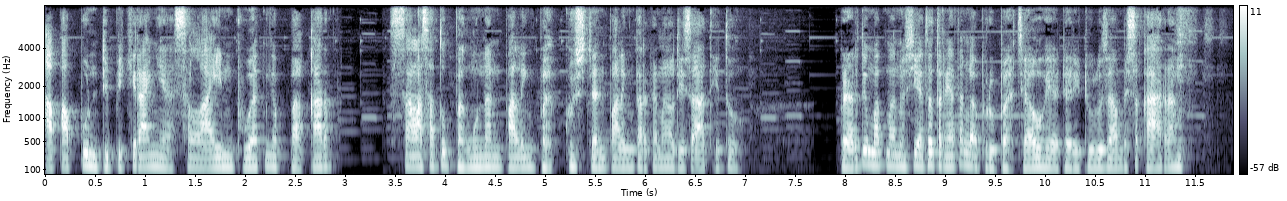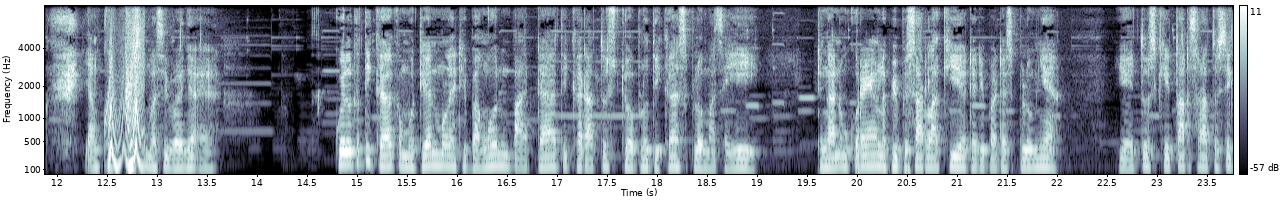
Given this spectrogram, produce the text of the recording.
apa pun di pikirannya selain buat ngebakar salah satu bangunan paling bagus dan paling terkenal di saat itu. Berarti umat manusia itu ternyata nggak berubah jauh ya dari dulu sampai sekarang. yang kuil masih banyak ya. Kuil ketiga kemudian mulai dibangun pada 323 sebelum masehi dengan ukuran yang lebih besar lagi ya daripada sebelumnya yaitu sekitar 137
